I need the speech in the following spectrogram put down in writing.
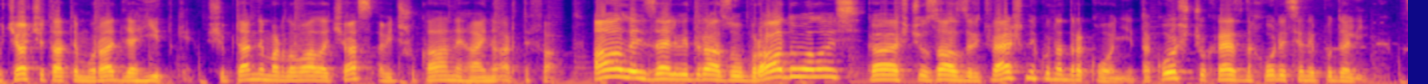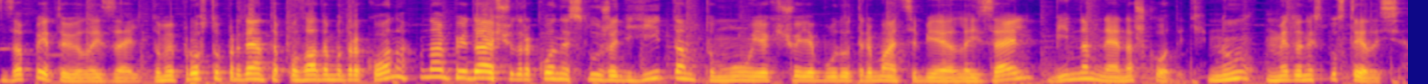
почав читати мура для гідки, щоб та не марнувала час, а відшукала негайно артефакт. Але Лейзель відразу обрадувалась, каже, що заздрить вершнику на драконі, також що крест знаходиться неподалік. Запитую Лейзель, то ми просто прийдемо та погладимо дракона? Вона відповідає, що дракони служать гітам, тому якщо я буду тримати собі Лейзель, він нам не нашкодить. Ну, ми до них спустилися.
